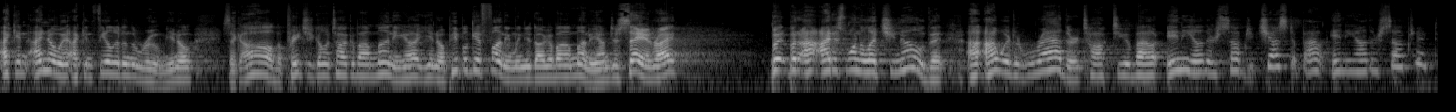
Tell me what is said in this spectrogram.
I can, I know it, I can feel it in the room. You know, it's like, oh, the preacher's going to talk about money. Uh, you know, people get funny when you talk about money. I'm just saying, right? But, but I, I just want to let you know that uh, I would rather talk to you about any other subject, just about any other subject.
